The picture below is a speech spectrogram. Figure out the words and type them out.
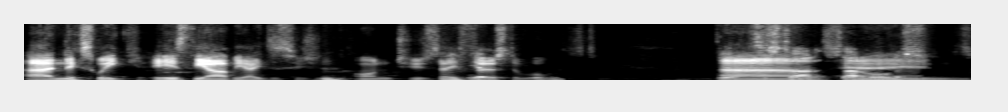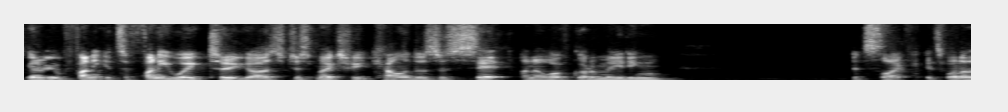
Uh, next week is the RBA decision on Tuesday, first of August. Yeah, it's the start, Um, start of August. It's going to be a funny. It's a funny week too, guys. Just make sure your calendars are set. I know I've got a meeting. It's like it's one of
